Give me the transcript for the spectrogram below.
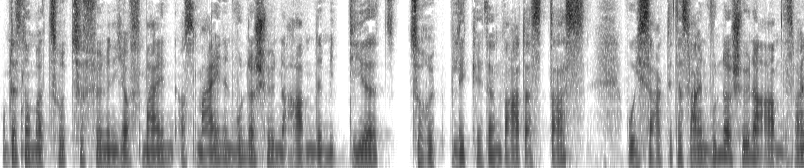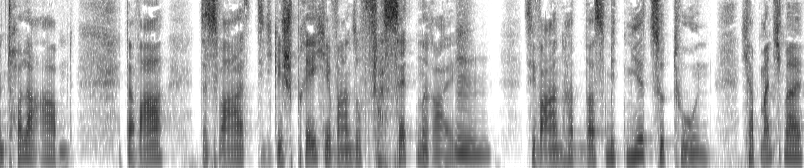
um das nochmal zurückzuführen, wenn ich auf mein, aus meinen wunderschönen Abenden mit dir zurückblicke, dann war das das, wo ich sagte, das war ein wunderschöner Abend, das war ein toller Abend. Da war, das war, die Gespräche waren so facettenreich. Sie waren, hatten was mit mir zu tun. Ich habe manchmal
